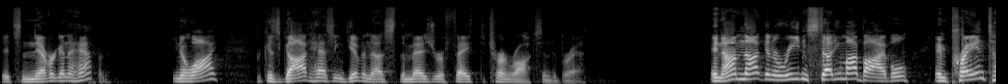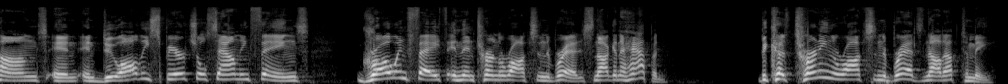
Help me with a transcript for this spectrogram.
It's never going to happen. You know why? Because God hasn't given us the measure of faith to turn rocks into bread. And I'm not going to read and study my Bible and pray in tongues and, and do all these spiritual sounding things, grow in faith, and then turn the rocks into bread. It's not going to happen. Because turning the rocks into bread is not up to me.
